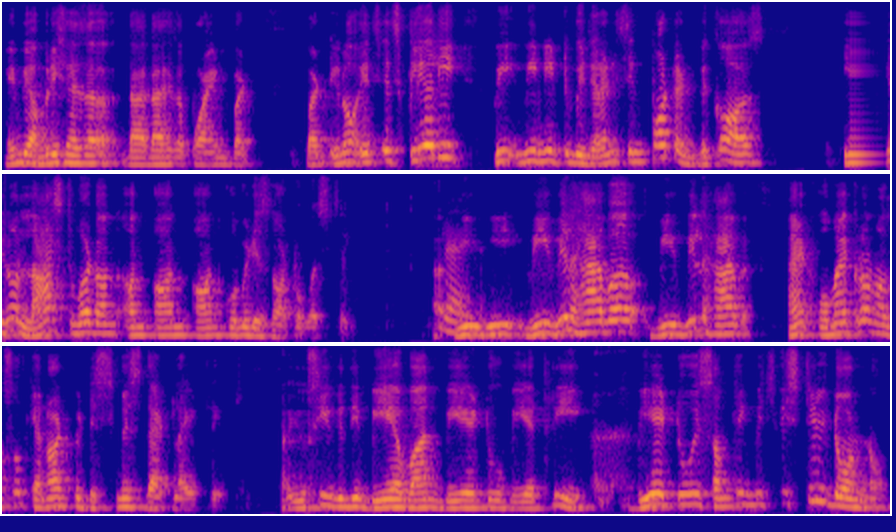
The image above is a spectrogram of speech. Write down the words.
Maybe Ambrish has a, that has a point, but but you know, it's it's clearly we, we need to be there. And it's important because you know, last word on on on, on COVID is not over still. Uh, right. we, we we will have a we will have and Omicron also cannot be dismissed that lightly. You see, with the BA1, BA2, BA3, BA2 is something which we still don't know.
